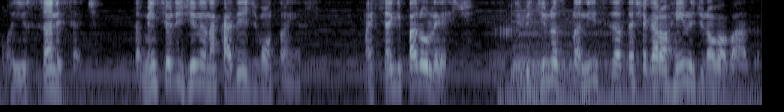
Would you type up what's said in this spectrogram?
O rio Sunset também se origina na cadeia de montanhas, mas segue para o leste, dividindo as planícies até chegar ao reino de Nova Vaza.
